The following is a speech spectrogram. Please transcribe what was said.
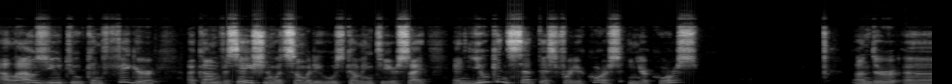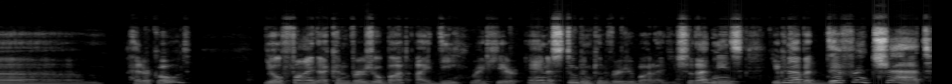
allows you to configure a conversation with somebody who's coming to your site. And you can set this for your course. In your course under uh, header code you'll find a conversion bot ID right here and a student conversion bot ID so that means you can have a different chat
